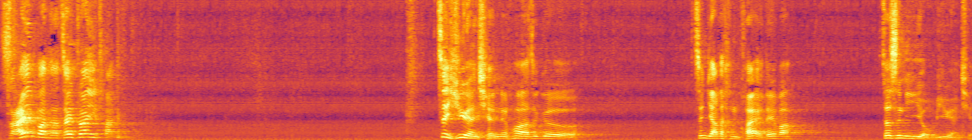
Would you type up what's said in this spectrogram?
再把它再转一圈，这一元钱的话，这个增加的很快，对吧？这是你有一元钱，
